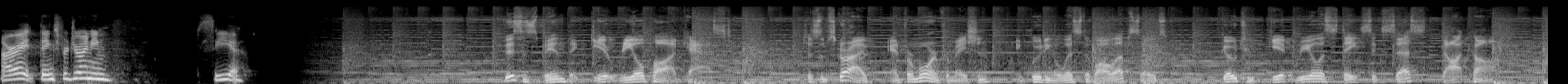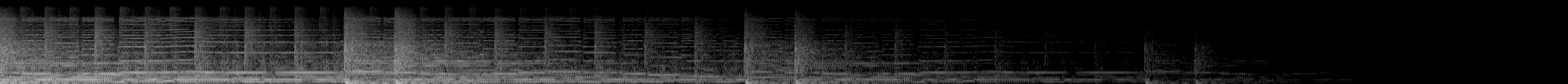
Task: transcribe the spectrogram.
All right. Thanks for joining. See ya. This has been the Get Real Podcast. To subscribe and for more information, including a list of all episodes, go to getrealestatesuccess.com.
